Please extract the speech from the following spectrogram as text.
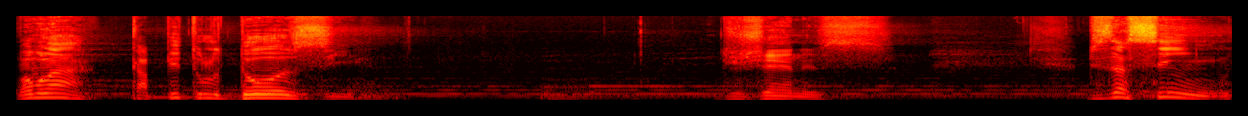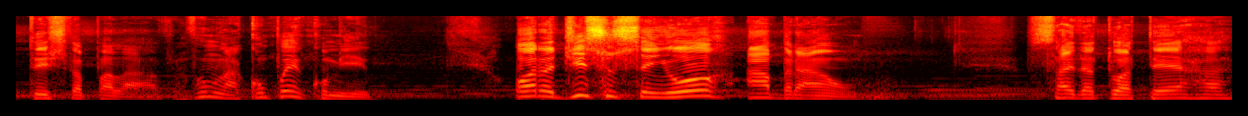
Vamos lá, capítulo 12 de Gênesis. Diz assim o texto da palavra. Vamos lá, acompanha comigo. Ora, disse o Senhor a Abraão: Sai da tua terra,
